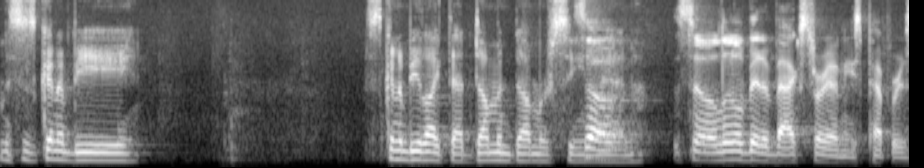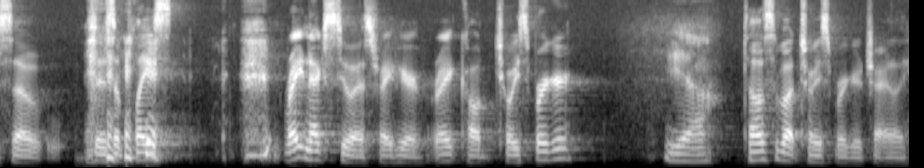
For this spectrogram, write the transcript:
This is gonna be. It's gonna be like that Dumb and Dumber scene, So, man. so a little bit of backstory on these peppers. So there's a place right next to us, right here, right called Choice Burger. Yeah, Tell us about Choice Burger, Charlie.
